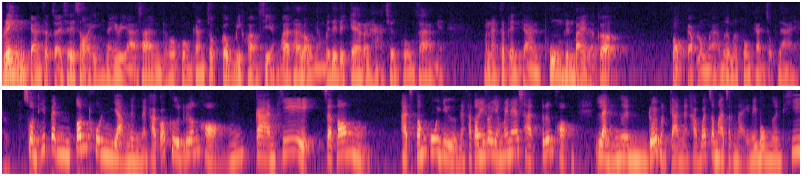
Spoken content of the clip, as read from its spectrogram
เร่งการจับจ่ายใช้สอยในระยะสั้นพอโครงการจบก็มีความเสี่ยงว่าถ้าเรายังไม่ได้ไปแก้ปัญหาเชิงโครงสร้างเนี่ย มันอาจจะเป็นการพุ่งขึ้นไปแล้วก็ตกกลับลงมาเมื่อเมื่อโครงการจบได้ครับ ส่วนที่เป็นต้นทุนอย่างหนึ่งนะคะ ก็คือเรื่องของการที่จะต้องอาจจะต้องกู้ยืมนะคะ ตอนนี้เรายังไม่แน่ชัดเรื่องของแหล่งเงินด้วยเหมือนกันนะคะ ว่าจะมาจากไหนในวงเงินที่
